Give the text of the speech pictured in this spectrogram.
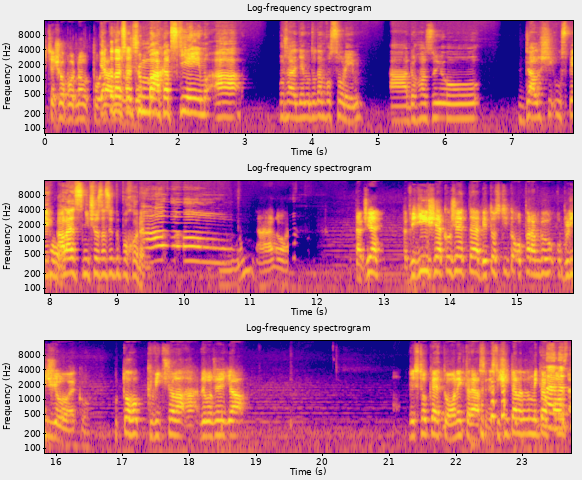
chceš ho bodnout pořád. Já to tam začnu máchat s tím a pořádně mu to tam posolím. A dohazuju další úspěch, No. ale zničil jsem si tu pochodeň. Mhm, Ano. Takže vidíš, jako, že té bytosti to opravdu oblížilo, jako. U toho kvíčela a vyloženě dělá vysoké tóny, které asi neslyšíte na ten mikrofon, Ne, tak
